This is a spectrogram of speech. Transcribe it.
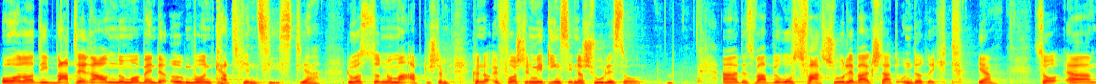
oder die Warteraumnummer, wenn du irgendwo ein Kärtchen ziehst. Ja, du wirst zur Nummer abgestimmt. Könnt ihr euch vorstellen, mir ging's in der Schule so. Äh, das war Berufsfachschule, Werkstattunterricht. Ja, so. Äh,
